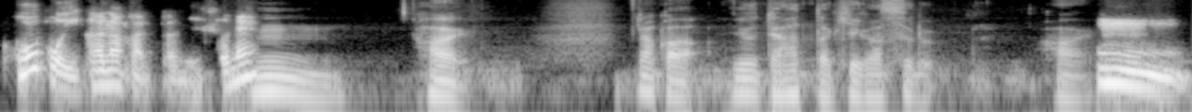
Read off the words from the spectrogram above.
ほぼ行かなかったんですよね。うん。はい。なんか言うてはった気がする。はい。うん。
